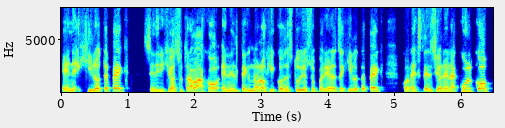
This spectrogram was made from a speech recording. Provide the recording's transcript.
en Gilotepec. Se dirigió a su trabajo en el Tecnológico de Estudios Superiores de Gilotepec, con extensión en Aculco.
